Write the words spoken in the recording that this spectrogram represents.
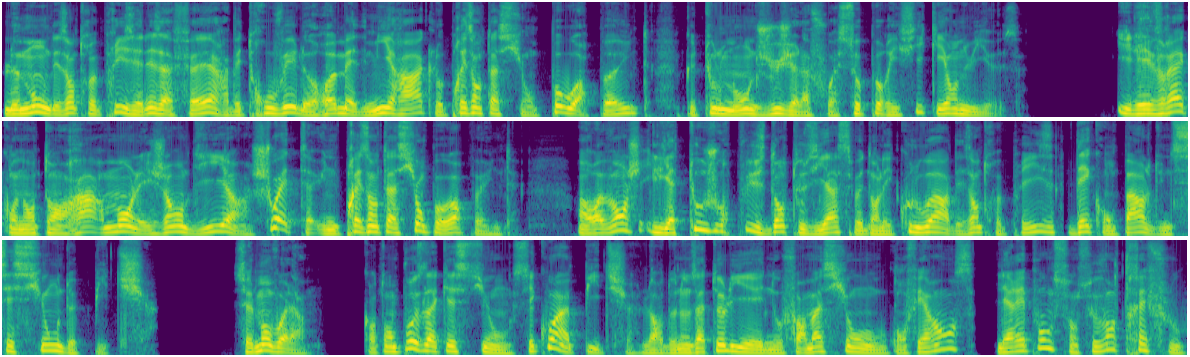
le monde des entreprises et des affaires avait trouvé le remède miracle aux présentations PowerPoint que tout le monde juge à la fois soporifiques et ennuyeuses. Il est vrai qu'on entend rarement les gens dire Chouette, une présentation PowerPoint. En revanche, il y a toujours plus d'enthousiasme dans les couloirs des entreprises dès qu'on parle d'une session de pitch. Seulement voilà, quand on pose la question c'est quoi un pitch lors de nos ateliers, nos formations ou conférences, les réponses sont souvent très floues,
